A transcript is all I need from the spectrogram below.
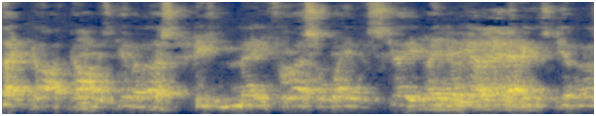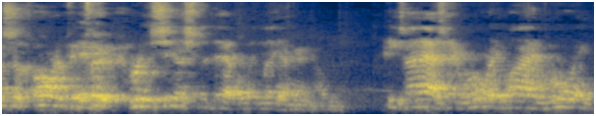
thank God God has given us, He's made for us a way of escape. Amen. And He's given us authority to resist the devil. Amen. He's as a roaring lion, roaring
